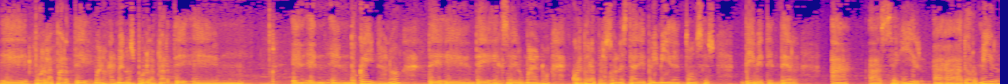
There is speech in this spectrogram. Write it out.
eh, por la parte, bueno, al menos por la parte... en- endocrina, ¿no? De, eh, del ser humano. Cuando la persona está deprimida, entonces debe tender a, a seguir, a, dormir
